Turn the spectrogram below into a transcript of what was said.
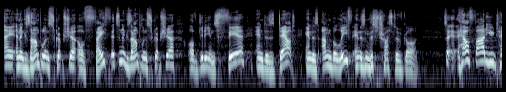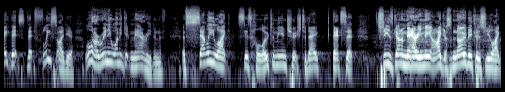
an example in Scripture of faith. It's an example in Scripture of Gideon's fear and his doubt and his unbelief and his mistrust of God. So, how far do you take that, that fleece idea? Lord, I really want to get married. And if, if Sally like says hello to me in church today, that's it. She's going to marry me. And I just know because she like,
